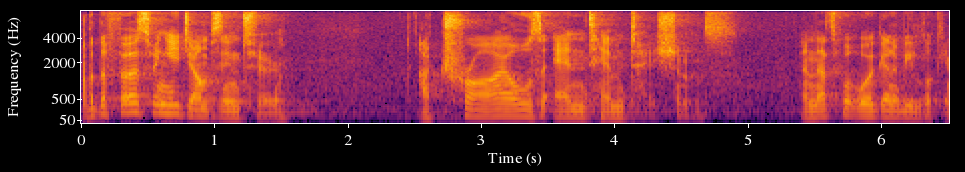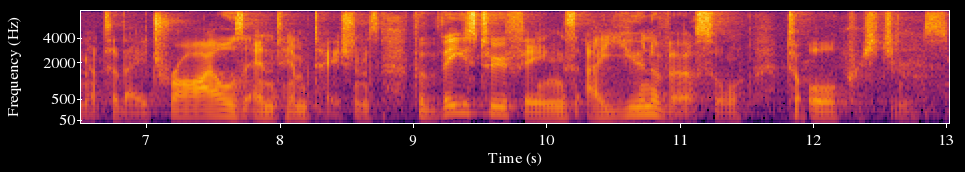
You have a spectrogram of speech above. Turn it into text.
But the first thing he jumps into are trials and temptations. And that's what we're going to be looking at today trials and temptations. For these two things are universal to all Christians.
